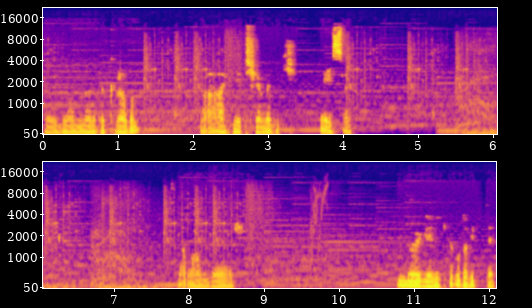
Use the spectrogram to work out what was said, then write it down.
Şöyle onları da kıralım. Ah yetişemedik. Neyse. Tamamdır. Böylelikle bu da bitti.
